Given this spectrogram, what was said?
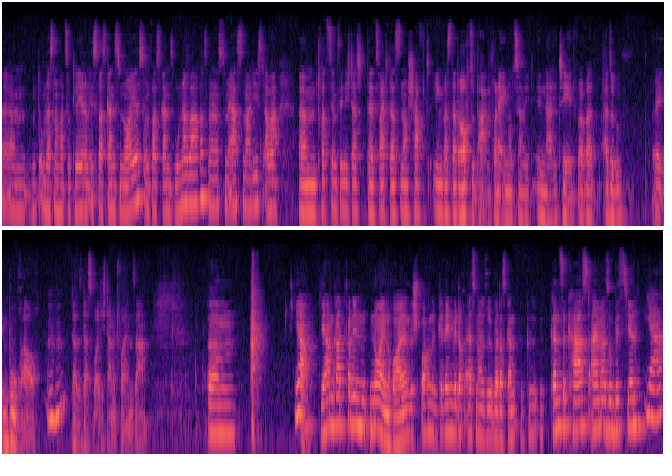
ähm, um das nochmal zu klären, ist was ganz Neues und was ganz Wunderbares, wenn man das zum ersten Mal liest, aber ähm, trotzdem finde ich, dass der zweite das noch schafft, irgendwas da drauf zu packen von der Emotionalität. Also äh, im Buch auch. Das, das wollte ich damit vorhin sagen. Ähm, ja, wir haben gerade von den neuen Rollen gesprochen. Reden wir doch erstmal so über das gan- ganze Cast einmal so ein bisschen. Ja,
